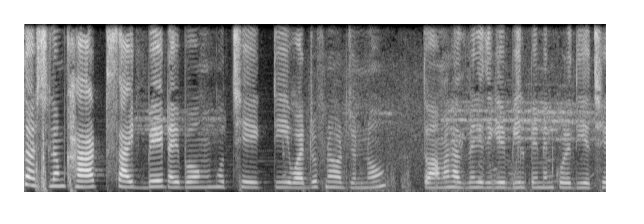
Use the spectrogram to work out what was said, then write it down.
মূলত আসছিলাম খাট সাইড বেড এবং হচ্ছে একটি ওয়ার্ড্রোফ নেওয়ার জন্য। তো আমার হাজব্যান্ড এদিকে বিল পেমেন্ট করে দিয়েছে।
